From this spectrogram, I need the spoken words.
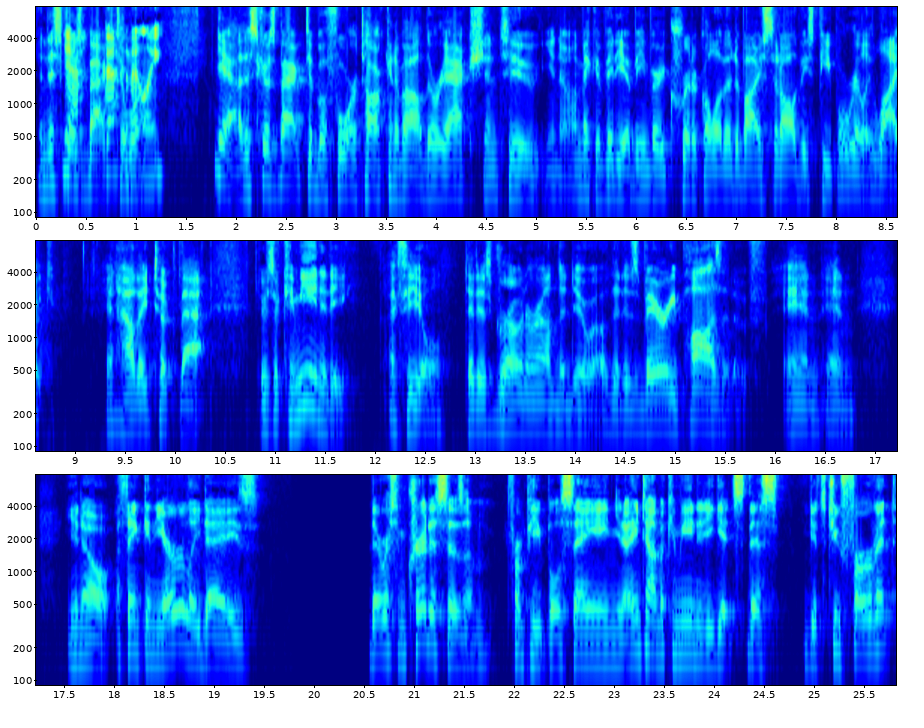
And this goes yeah, back definitely. to what yeah, this goes back to before talking about the reaction to, you know, I make a video being very critical of a device that all these people really like and how they took that. There's a community, I feel, that has grown around the Duo that is very positive and and you know, I think in the early days, there was some criticism from people saying, you know, anytime a community gets this gets too fervent,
